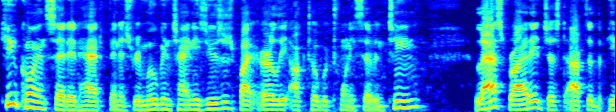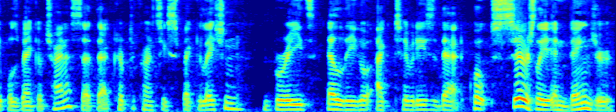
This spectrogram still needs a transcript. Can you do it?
KuCoin said it had finished removing Chinese users by early October 2017. Last Friday, just after the People's Bank of China said that cryptocurrency speculation breeds illegal activities that, quote, seriously endanger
